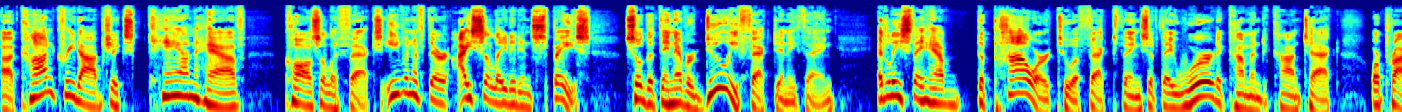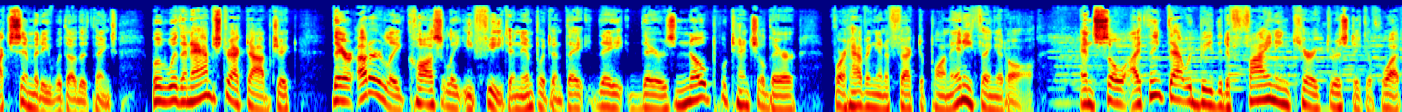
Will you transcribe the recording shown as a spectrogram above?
Uh, concrete objects can have causal effects, even if they're isolated in space so that they never do affect anything. At least they have the power to affect things if they were to come into contact or proximity with other things. But with an abstract object, they're utterly causally effete and impotent. They, they, there's no potential there for having an effect upon anything at all. And so I think that would be the defining characteristic of what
